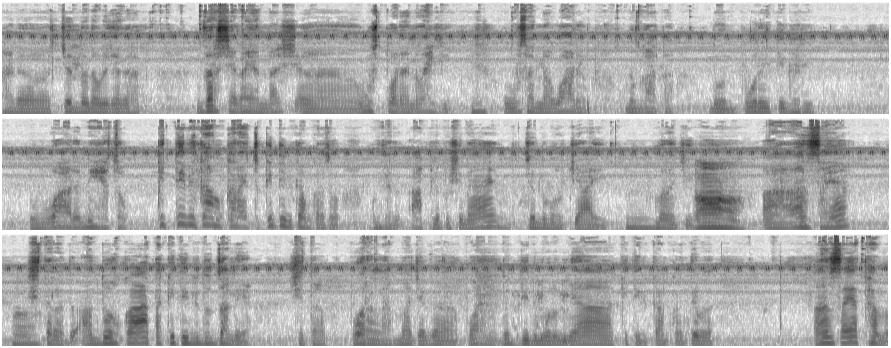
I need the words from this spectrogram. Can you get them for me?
आणि चंद नवल्याच्या घरात जरशा गायांना ऊस तोडायला राहिली. ऊसाला वाढ. मग आता दोन पोरं येते घरी. वाढ नेह्याचं किती बी काम करायचं किती बी काम करायचं. त्याला आपल्यापाशी नाही चंदू भाऊची आई हा. आणसाया. शीताला आणि धोका आता किती बी दूध झालं या शीता पोराला माझ्या ग पोराला दूध दिलं म्हणून मी आ किती काम करते ते आणसा या थांब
